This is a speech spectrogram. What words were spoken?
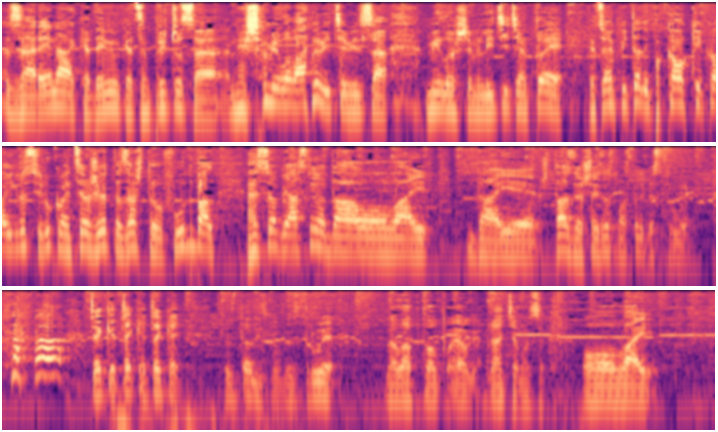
za Arena Akademiju kad sam pričao sa Nešom Milovanovićem i sa Milošem Iličićem, to je kad su me pitali pa kao ok, kao igrao si rukomet ceo život, a zašto futbal? Ja sam objasnio da ovaj da je šta se dešava, smo ostali bez struje. čekaj, čekaj, čekaj. Ostali smo bez struje na laptopu, evo ga, vraćamo se. Ovaj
